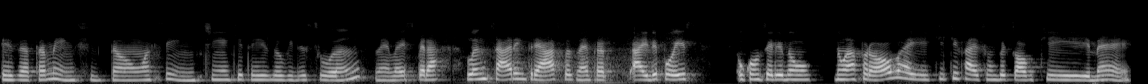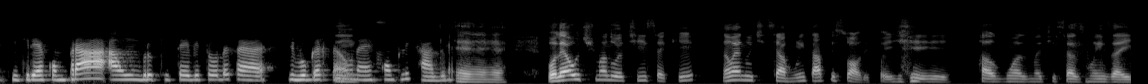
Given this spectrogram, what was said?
Exatamente. Então, assim, tinha que ter resolvido isso antes, né? Vai esperar lançar, entre aspas, né? Pra... Aí depois o conselho não, não aprova e o que, que faz com o pessoal que, né, que queria comprar a Umbro, que teve toda essa divulgação, Sim. né? Complicado. É... Vou ler a última notícia aqui. Não é notícia ruim, tá, pessoal? Depois de algumas notícias ruins aí.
